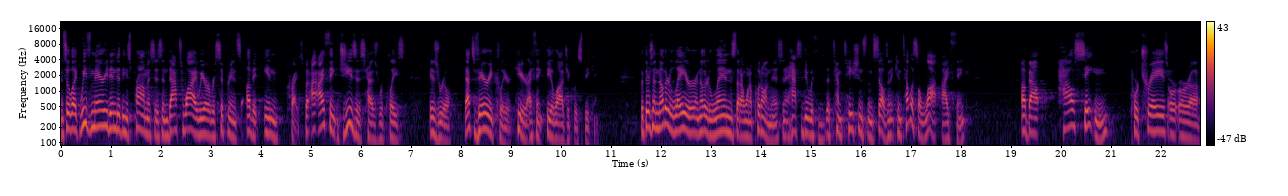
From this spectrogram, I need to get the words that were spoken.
And so, like, we've married into these promises, and that's why we are recipients of it in Christ. But I, I, think Jesus has replaced Israel. That's very clear here, I think, theologically speaking. But there's another layer, another lens that I want to put on this, and it has to do with the temptations themselves. And it can tell us a lot, I think, about how Satan portrays or, or uh,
